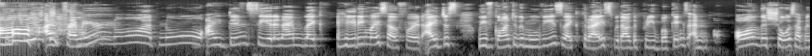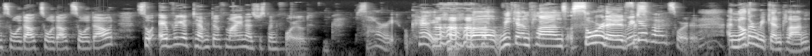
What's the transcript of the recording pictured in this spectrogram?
Oh, I premiere? Not, no, I didn't see it, and I'm like hating myself for it. I just we've gone to the movies like thrice without the pre-bookings, and all the shows have been sold out, sold out, sold out. So every attempt of mine has just been foiled. Sorry. Okay. well, weekend plans sorted. Weekend plans sorted. Another weekend plan: mm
